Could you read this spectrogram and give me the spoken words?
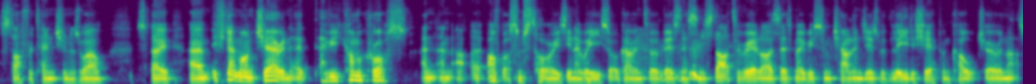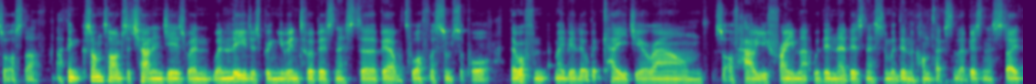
staff retention as well. So, um, if you don't mind sharing, have you come across and and uh, I've got some stories, you know, where you sort of go into a business and you start to realize there's maybe some challenges with leadership and culture and that sort of stuff. I think sometimes the challenge is when when leaders bring you into a business to be able to offer some support, they're often maybe a little bit cagey around sort of how you frame that within their business and within the context of their business. So, are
